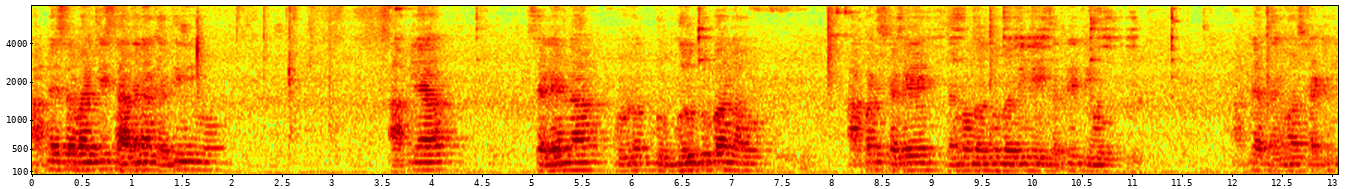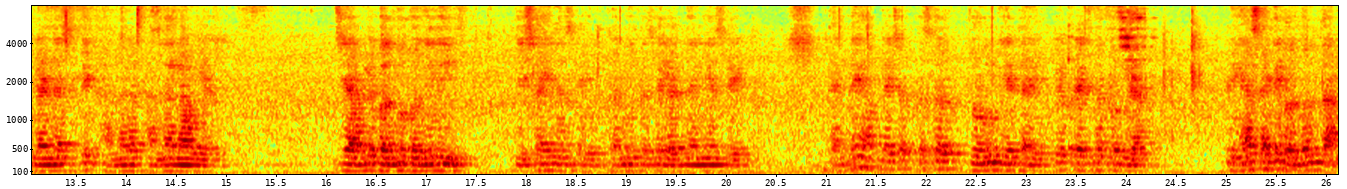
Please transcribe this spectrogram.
आपल्या सर्वांची साधना गती हो आपल्या सगळ्यांना पूर्ण गुरुकृपा लावू. आपण सगळे धर्मबंधू भगिनी एकत्रित येऊ. आपल्या धर्मासाठी लढण्यासाठी खांद्याला खांदा लावूया. जे आपले बंधू भगिनी देसाई असेल प्रमुख असेल अज्ञानी असेल त्यांनाही आपल्याच्यात कसं जोडून घेता येईल ते प्रयत्न करूया. आणि ह्यासाठी भगवंता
